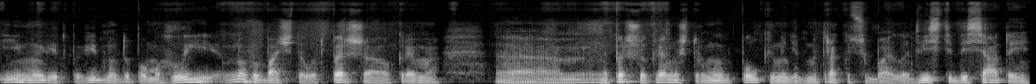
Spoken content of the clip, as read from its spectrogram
і ми відповідно допомогли. Ну, ви бачите, от перша окрема. Е, Перший окремий штурмовий полк імені Дмитра Коцюбайла, 210-й е,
